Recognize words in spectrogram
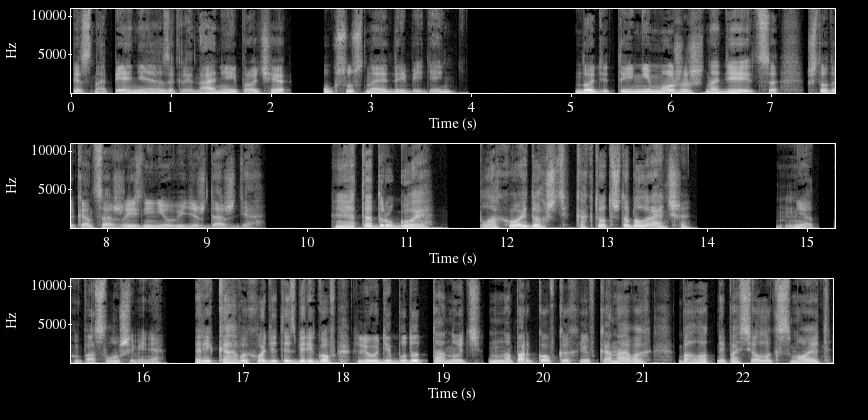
песнопения, заклинания и прочее уксусная дребедень. Доди, ты не можешь надеяться, что до конца жизни не увидишь дождя. — Это другое. Плохой дождь, как тот, что был раньше. — Нет, послушай меня. Река выходит из берегов, люди будут тонуть на парковках и в канавах, болотный поселок смоет.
